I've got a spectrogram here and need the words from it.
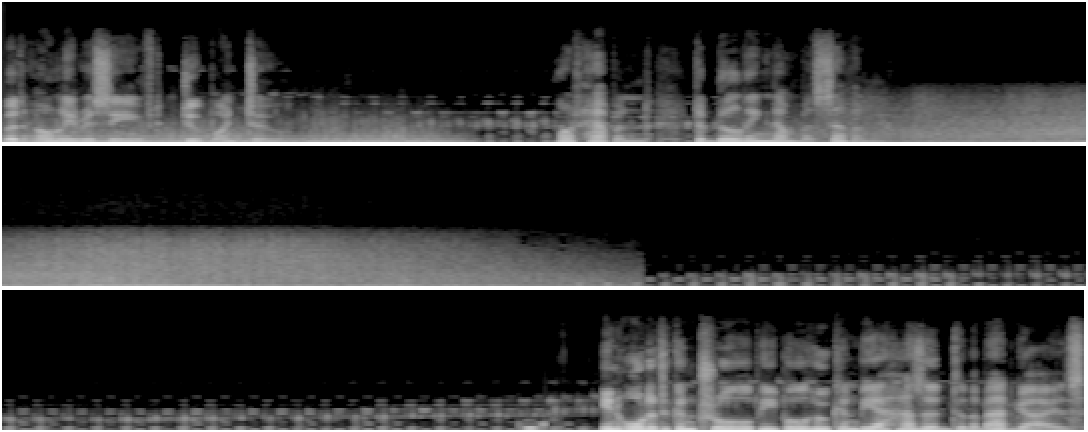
but only received 2.2. What happened to building number seven? In order to control people who can be a hazard to the bad guys,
